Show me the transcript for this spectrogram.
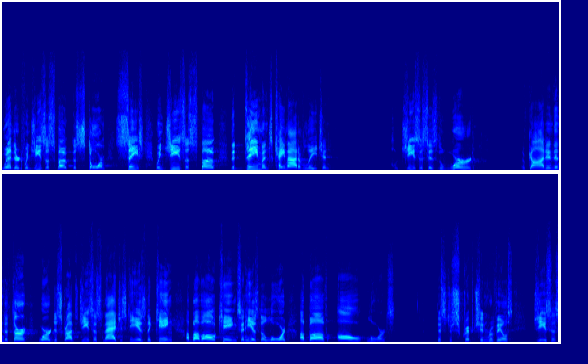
withered. When Jesus spoke, the storm ceased. When Jesus spoke, the demons came out of Legion. Oh, Jesus is the Word of God. And then the third word describes Jesus' majesty. He is the King above all kings, and He is the Lord above all lords. This description reveals Jesus'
